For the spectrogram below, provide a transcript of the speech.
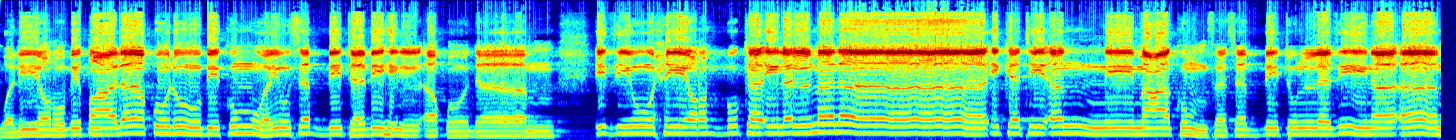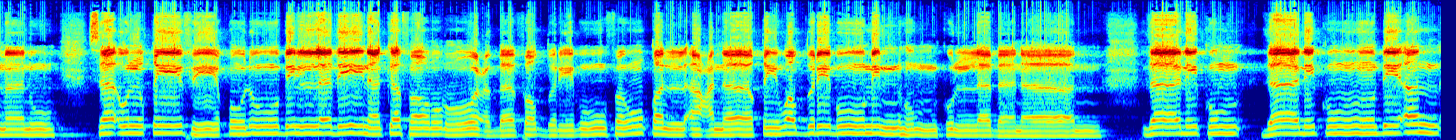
وليربط على قلوبكم ويثبت به الأقدام. إذ يوحي ربك إلى الملائكة أني معكم فثبتوا الذين آمنوا. سألقي في قلوب الذين كفروا الرعب فاضربوا فوق الأعناق واضربوا منهم كل بنان. ذلكم ذلكم بأن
